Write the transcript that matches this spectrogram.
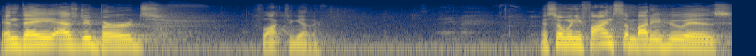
And they, as do birds, flock together. And so when you find somebody who is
